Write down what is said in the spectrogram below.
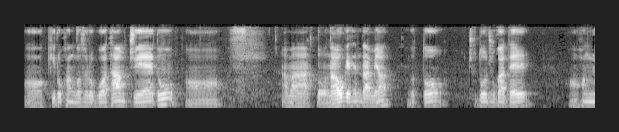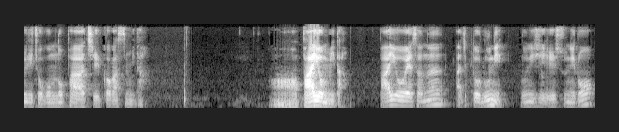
어, 기록한 것으로 보아 다음 주에도 어, 아마 또 나오게 된다면 이것도 주도주가 될 어, 확률이 조금 높아질 것 같습니다. 어, 바이오입니다. 바이오에서는 아직도 루닛, 루닛이 1순위로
